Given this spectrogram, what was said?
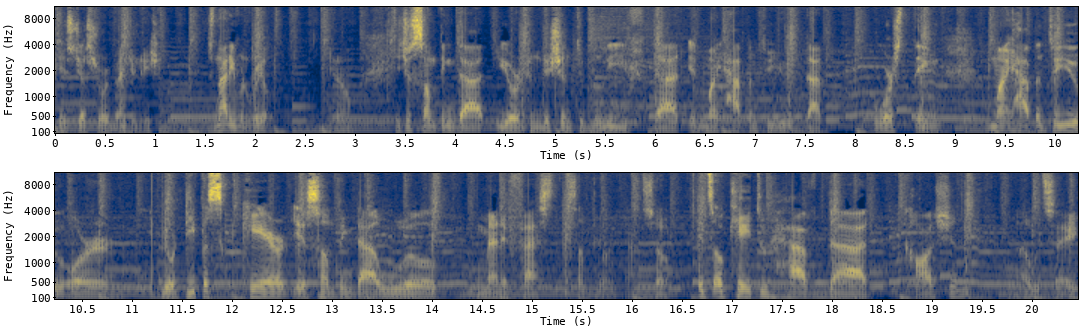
is just your imagination. It's not even real. You know, it's just something that you're conditioned to believe that it might happen to you. That worst thing might happen to you or your deepest care is something that will manifest something like that. So it's okay to have that caution i would say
